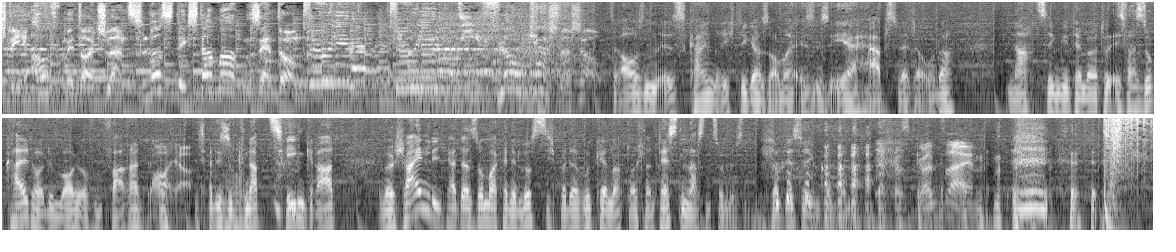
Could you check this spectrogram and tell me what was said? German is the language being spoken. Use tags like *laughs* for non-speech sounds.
Steh auf mit Deutschlands lustigster Morgensendung. Die Flo Kerschner Show. Draußen ist kein richtiger Sommer, es ist eher Herbstwetter, oder? Nachts sinkt die Temperatur. Es war so kalt heute Morgen auf dem Fahrrad. Oh, ja. Ich hatte so knapp 10 Grad. Wahrscheinlich hat der Sommer keine Lust, sich bei der Rückkehr nach Deutschland testen lassen zu müssen. Ich glaube, deswegen kommt er nicht. Das könnte sein. *laughs*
